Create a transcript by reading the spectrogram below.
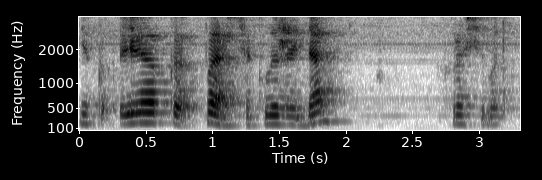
Як, як персик лежить, да? Красиво так.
